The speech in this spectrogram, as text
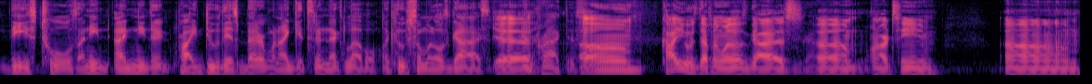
these tools. I need I need to probably do this better when I get to the next level. Like who's some of those guys? Yeah. in practice. Um, Caillou was definitely one of those guys um, on our team. Um,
